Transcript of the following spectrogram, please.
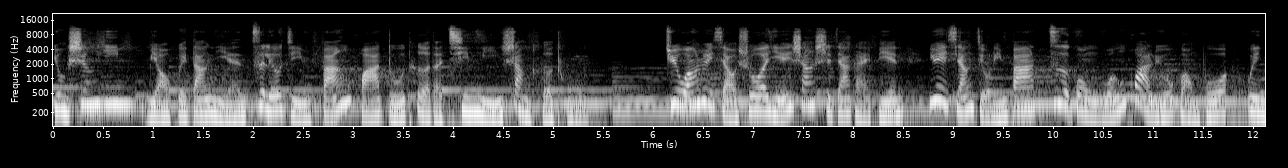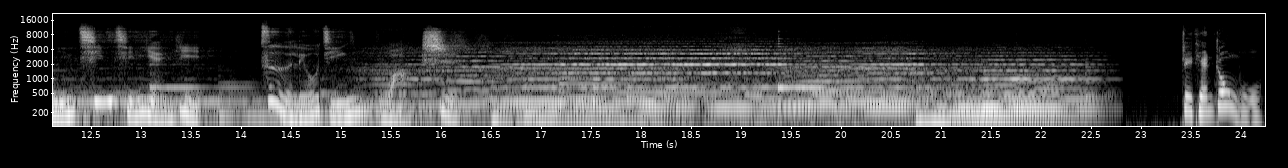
用声音。描绘当年自流井繁华独特的《清明上河图》，据王瑞小说《盐商世家》改编，悦享九零八自贡文化旅游广播为您倾情演绎《自流井往事》。这天中午，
